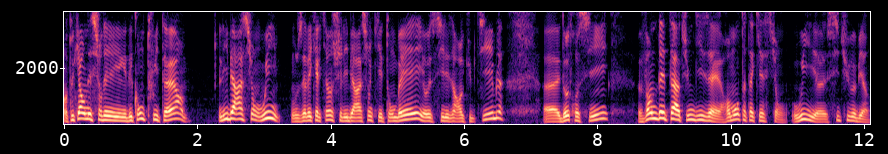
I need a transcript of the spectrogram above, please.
En tout cas, on est sur des, comptes Twitter. Libération, oui, vous avez quelqu'un chez Libération qui est tombé, il y a aussi les inrecuptibles, euh, d'autres aussi. Vendetta, tu me disais, remonte à ta question. Oui, euh, si tu veux bien.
